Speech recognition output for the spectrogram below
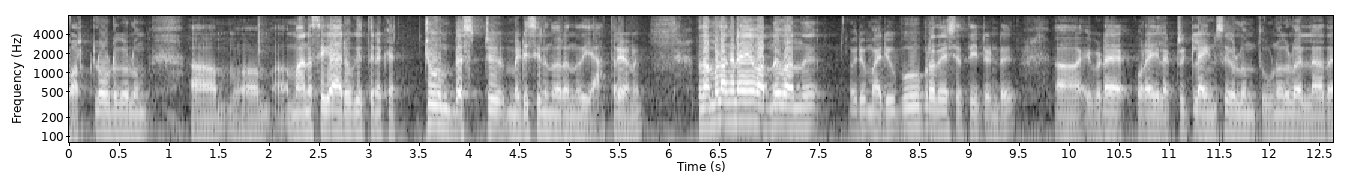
വർക്ക് ലോഡുകളും മാനസികാരോഗ്യത്തിനൊക്കെ ഏറ്റവും ബെസ്റ്റ് മെഡിസിൻ എന്ന് പറയുന്നത് യാത്രയാണ്. അപ്പോൾ നമ്മളങ്ങനെ വന്ന് വന്ന് ഒരു മരുഭൂ പ്രദേശത്തെത്തിയിട്ടുണ്ട്. ഇവിടെ കുറേ ഇലക്ട്രിക് ലൈൻസുകളും തൂണുകളും അല്ലാതെ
